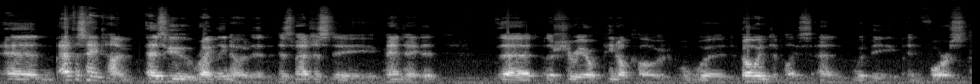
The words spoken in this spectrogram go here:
And at the same time, as you rightly noted, His Majesty mandated that the Sharia penal code would go into place and would be enforced.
